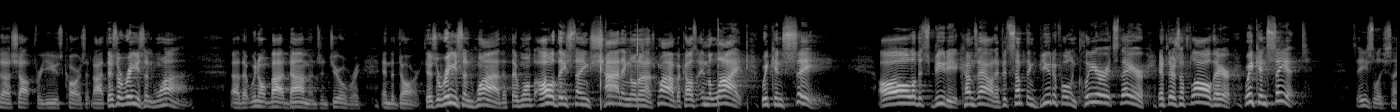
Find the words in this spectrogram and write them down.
uh, shop for used cars at night. There's a reason why uh, that we don't buy diamonds and jewelry in the dark. There's a reason why that they want all of these things shining on us. Why? Because in the light we can see all of its beauty. It comes out. If it's something beautiful and clear, it's there. If there's a flaw there, we can see it. It's easily seen.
